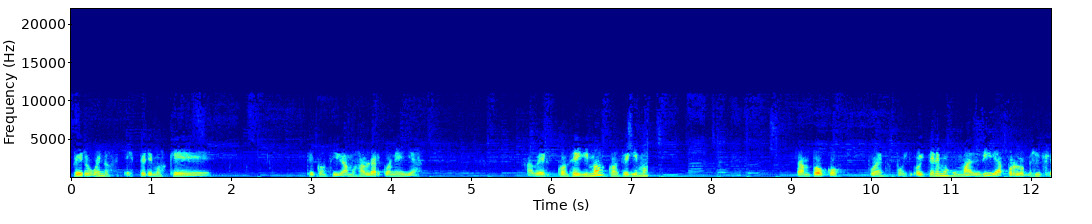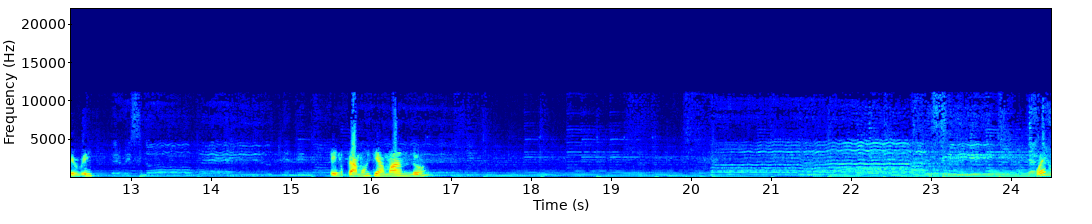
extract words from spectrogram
Pero bueno, esperemos que, que consigamos hablar con ella. A ver, ¿conseguimos? ¿Conseguimos? Tampoco. Bueno, pues hoy tenemos un mal día, por lo que se ve. Estamos llamando. Bueno,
